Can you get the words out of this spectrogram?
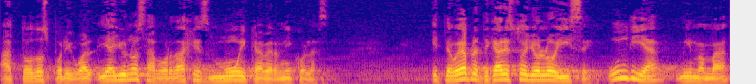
a todos por igual, y hay unos abordajes muy cavernícolas. Y te voy a platicar esto, yo lo hice. Un día mi mamá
